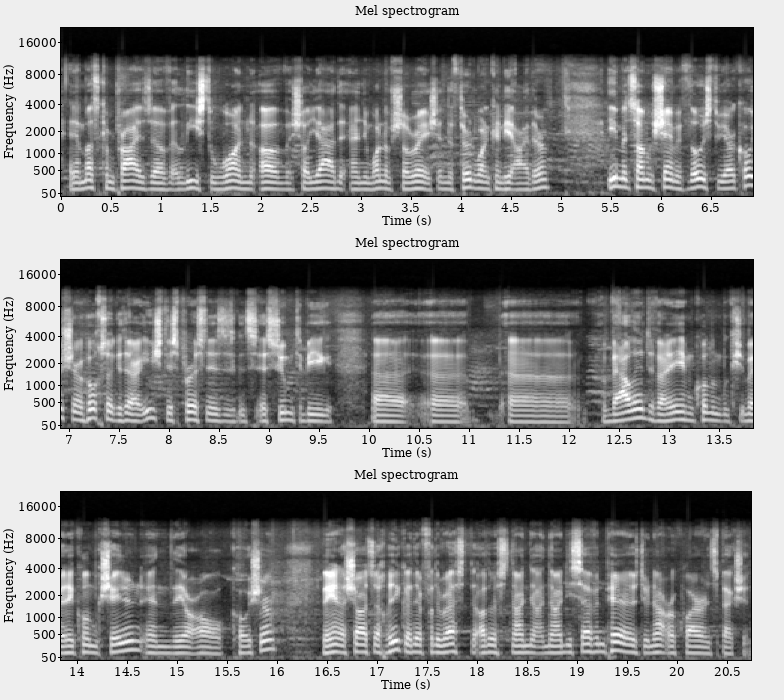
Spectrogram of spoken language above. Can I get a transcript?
and it must comprise of at least one of shal yad and one of shal and the third one can be either. If those three are kosher, each this person is assumed to be uh, uh, uh, valid, and they are all kosher. Therefore, the rest, the other 97 pairs do not require inspection.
